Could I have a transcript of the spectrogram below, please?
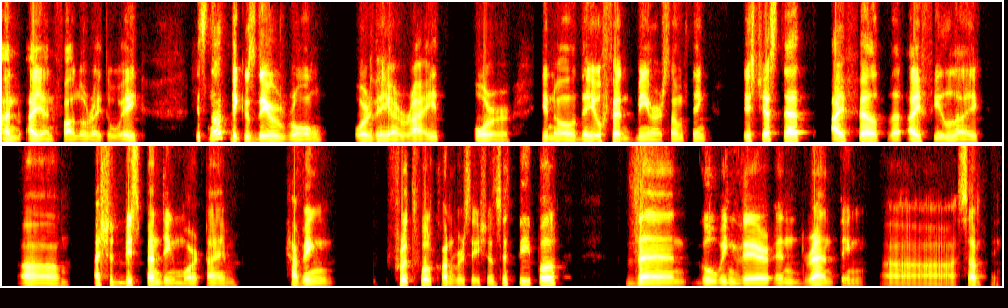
and I unfollow right away. It's not because they're wrong or they are right. or you know they offend me or something. It's just that I felt that I feel like um, I should be spending more time having fruitful conversations with people than going there and ranting uh, something.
